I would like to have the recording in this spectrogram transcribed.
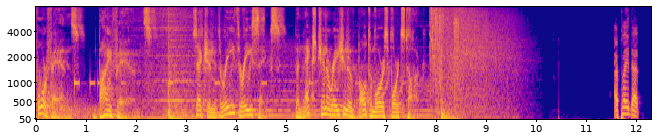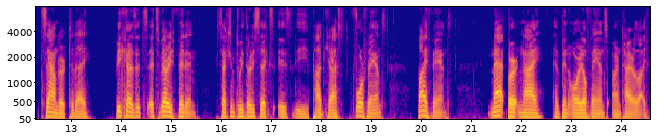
For fans, by fans. Section 336, the next generation of Baltimore sports talk. I played that sounder today because it's it's very fitting. Section 336 is the podcast for fans by fans. Matt Burt and I have been Oriole fans our entire life.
